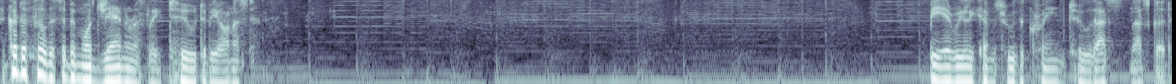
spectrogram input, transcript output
I could have filled this a bit more generously too, to be honest. Beer really comes through the cream too, that's that's good.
